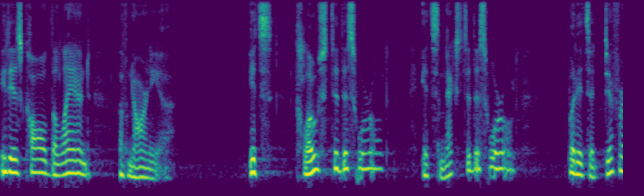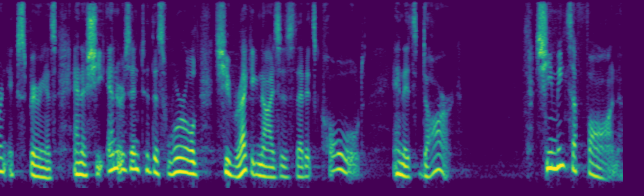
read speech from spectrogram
It is called the land of Narnia. It's close to this world, it's next to this world, but it's a different experience. And as she enters into this world, she recognizes that it's cold and it's dark. She meets a faun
